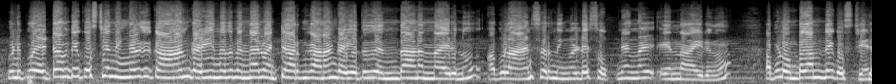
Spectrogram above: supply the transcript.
അപ്പോൾ ഇപ്പോൾ എട്ടാമത്തെ ക്വസ്റ്റ്യൻ നിങ്ങൾക്ക് കാണാൻ കഴിയുന്നതും എന്നാൽ മറ്റാർക്കും കാണാൻ കഴിയാത്തത് എന്താണെന്നായിരുന്നു. അപ്പോൾ ആൻസർ നിങ്ങളുടെ സ്വപ്നങ്ങൾ എന്നായിരുന്നു. അപ്പോൾ ഒമ്പതാമത്തെ ക്വസ്റ്റ്യൻ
